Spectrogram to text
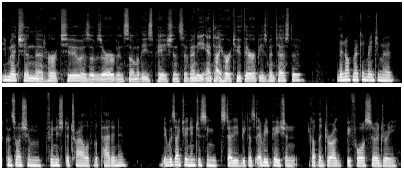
You mentioned that HER2 is observed in some of these patients. Have any anti HER2 therapies been tested? The North American Brain Tumor Consortium finished a trial of lapatinib it was actually an interesting study because every patient got the drug before surgery,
